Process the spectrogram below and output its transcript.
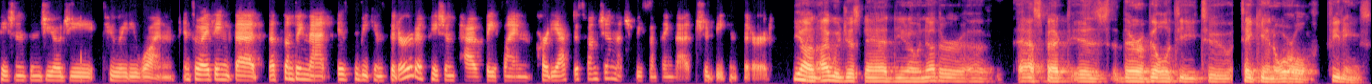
patients in GOG 281. And so I think that that's something that is to be considered. If patients have baseline cardiac dysfunction, that should be something that should be considered. Yeah, and I would just add, you know, another uh, aspect is their ability to take in oral feedings.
